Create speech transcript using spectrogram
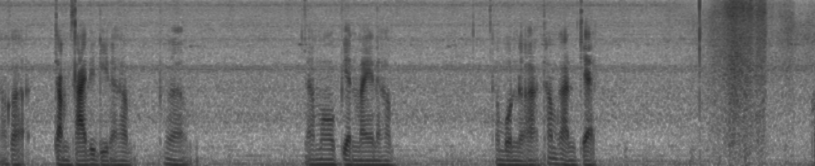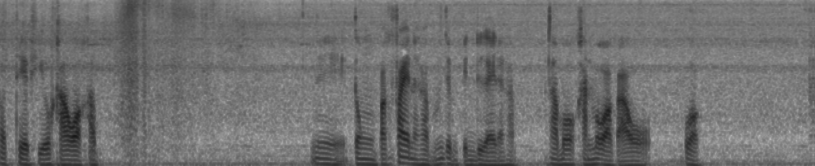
แล้วก็จำสายดีๆนะครับ เพื่อนำมาเปลี่ยนไม้นะครับ ข้างบนเนื้อทำการแจกพอเทปสีขาวออกครับ นี่ตรงปลั๊กไฟนะครับ มันจะเป็นเดือยนะครับ ถ้าบอกคันบอกเอาพวกไข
